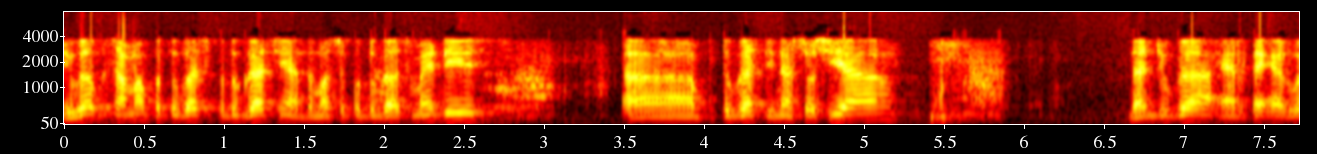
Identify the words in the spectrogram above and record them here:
Juga bersama petugas-petugasnya, termasuk petugas medis, uh, petugas dinas sosial, dan juga RT RW.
